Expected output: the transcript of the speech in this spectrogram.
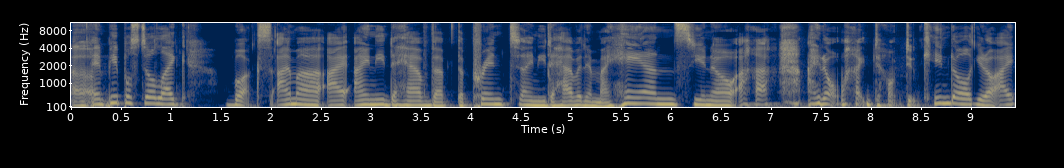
Um, and people still like books. I'm a I, I need to have the the print. I need to have it in my hands. You know, I don't I don't do Kindle. You know, I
